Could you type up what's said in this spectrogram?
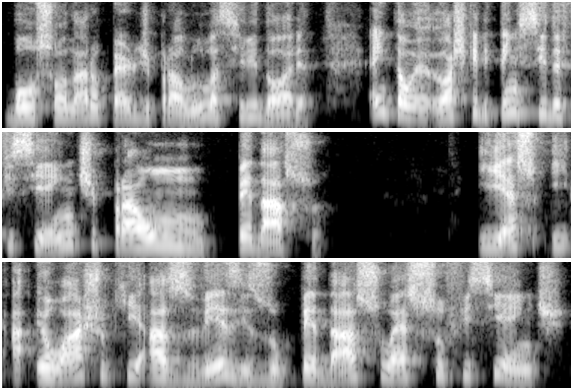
Bolsonaro perde para Lula, Ciro e Dória. É, então, eu acho que ele tem sido eficiente para um pedaço. E, é, e eu acho que às vezes o pedaço é suficiente.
